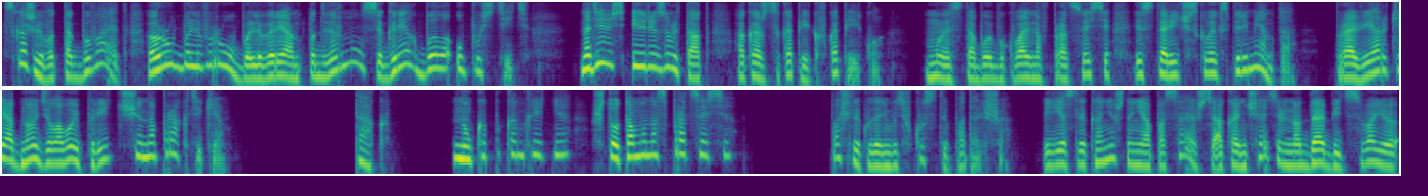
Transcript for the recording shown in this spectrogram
Скажи, вот так бывает? Рубль в рубль вариант подвернулся, грех было упустить. Надеюсь, и результат окажется копейка в копейку. Мы с тобой буквально в процессе исторического эксперимента, проверки одной деловой притчи на практике. Так, ну-ка поконкретнее, что там у нас в процессе? Пошли куда-нибудь в кусты подальше. Если, конечно, не опасаешься окончательно добить свое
